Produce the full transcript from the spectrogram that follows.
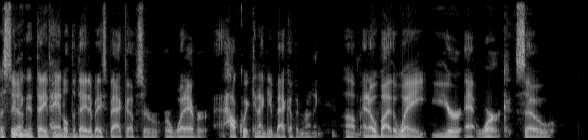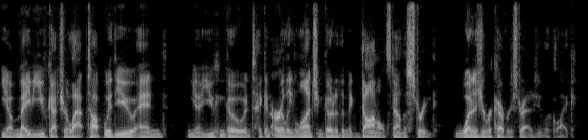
Assuming that they've handled the database backups or, or whatever, how quick can I get back up and running? Um, and oh, by the way, you're at work. So, you know, maybe you've got your laptop with you and, you know, you can go and take an early lunch and go to the McDonald's down the street. What does your recovery strategy look like?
